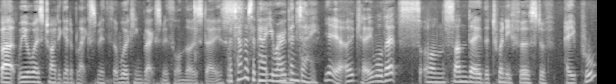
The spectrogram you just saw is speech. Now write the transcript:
But we always try to get a blacksmith, a working blacksmith, on those days. Well, tell us about your open And- day. Yeah, okay. Well, that's on Sunday, the 21st of April,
